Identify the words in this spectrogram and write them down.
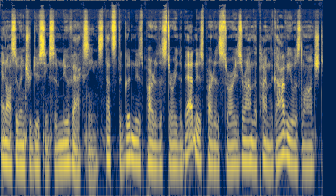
and also introducing some new vaccines. That's the good news part of the story. The bad news part of the story is around the time the Gavi was launched.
